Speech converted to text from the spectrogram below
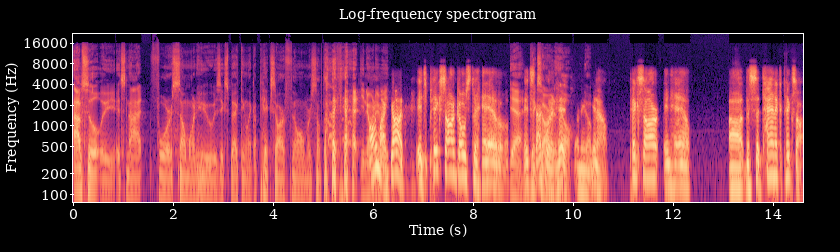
absolutely it's not for someone who is expecting like a pixar film or something like that you know oh I my mean? God! It's Pixar goes to hell. yeah It's that's pixar what in it is. hell I mean, Yep. you know, Pixar in hell, uh, the satanic Pixar.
